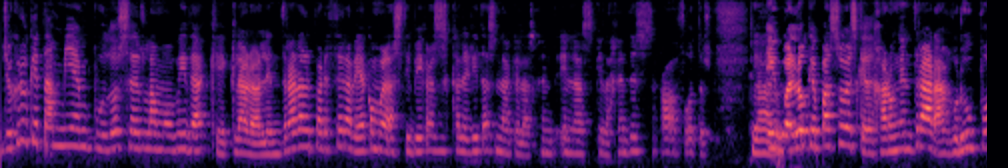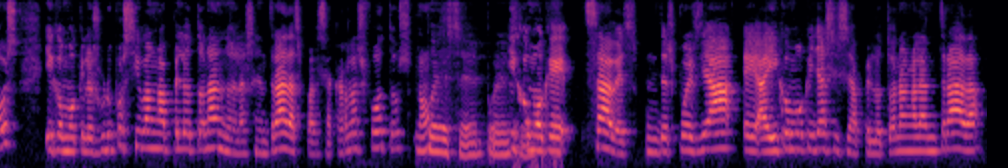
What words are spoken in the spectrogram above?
Yo creo que también pudo ser la movida que, claro, al entrar al parecer había como las típicas escaleritas en, la que las gente, en las que la gente se sacaba fotos. Claro. Igual lo que pasó es que dejaron entrar a grupos y como que los grupos se iban apelotonando en las entradas para sacar las fotos, ¿no? Puede ser, puede y ser. como que, ¿sabes? Después ya, eh, ahí como que ya si se apelotonan a la entrada,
